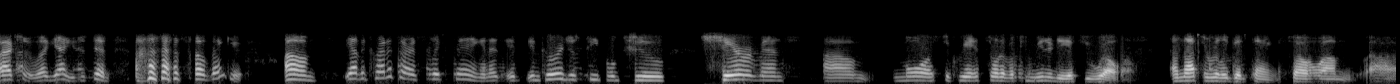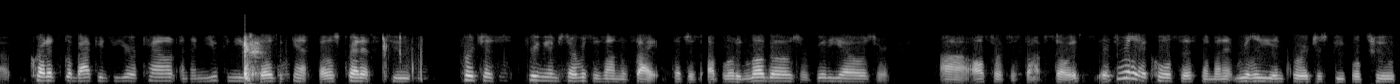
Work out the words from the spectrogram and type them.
actually, well, yeah, you just did. so thank you. Um, yeah, the credits are a slick thing, and it, it encourages people to share events um, more to create sort of a community, if you will, and that's a really good thing. So um, uh, credits go back into your account, and then you can use those account, those credits to purchase premium services on the site, such as uploading logos or videos or uh, all sorts of stuff. So it's it's really a cool system, and it really encourages people to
